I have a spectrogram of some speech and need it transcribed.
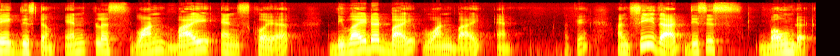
take this term n plus 1 by n square divided by 1 by n okay, and see that this is bounded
